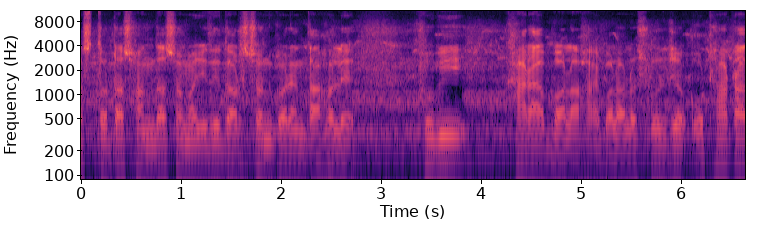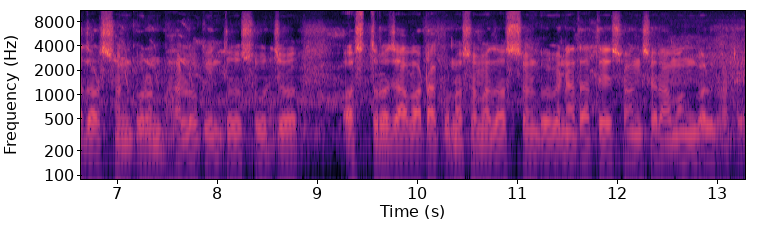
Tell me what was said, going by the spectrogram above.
অস্তটা সন্ধ্যার সময় যদি দর্শন করেন তাহলে খুবই খারাপ বলা হয়। বলা হলো সূর্য ওঠাটা দর্শন করুন ভালো, কিন্তু সূর্য অস্ত্র যাওয়াটা কোনো সময় দর্শন করবে না, তাতে সংসার অমঙ্গল ঘটে।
